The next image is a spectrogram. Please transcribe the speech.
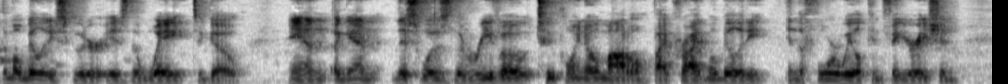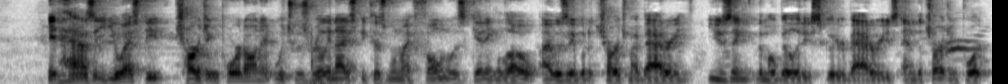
the mobility scooter is the way to go. And again, this was the Revo 2.0 model by Pride Mobility in the four wheel configuration. It has a USB charging port on it, which was really nice because when my phone was getting low, I was able to charge my battery using the mobility scooter batteries and the charging port.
